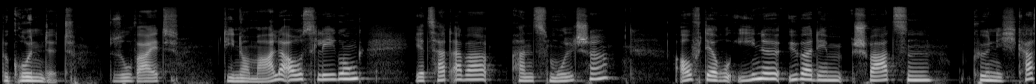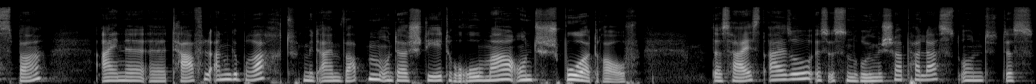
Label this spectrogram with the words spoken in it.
begründet. Soweit die normale Auslegung. Jetzt hat aber Hans Mulcher auf der Ruine über dem schwarzen König Kaspar eine äh, Tafel angebracht mit einem Wappen und da steht Roma und Spor drauf. Das heißt also, es ist ein römischer Palast und das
